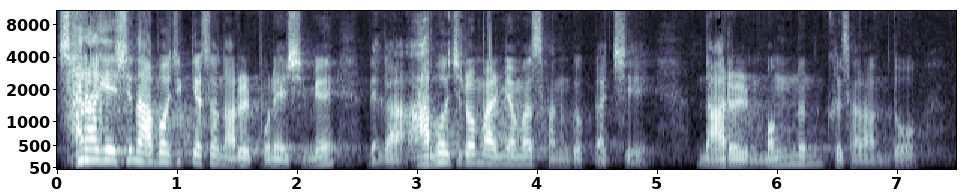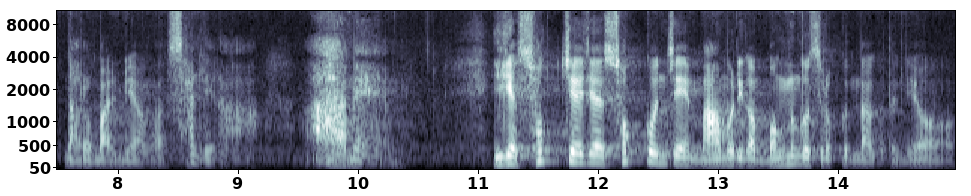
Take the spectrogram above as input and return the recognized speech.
살아계신 아버지께서 나를 보내심에 내가 아버지로 말미암아 사는 것 같이 나를 먹는 그 사람도 나로 말미암아 살리라. 아멘. 이게 속죄제, 속건제의 마무리가 먹는 것으로 끝나거든요.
